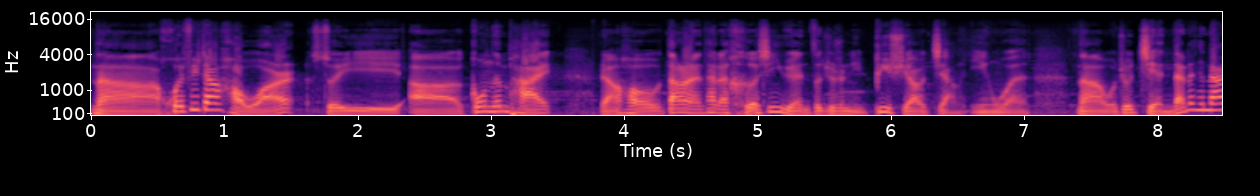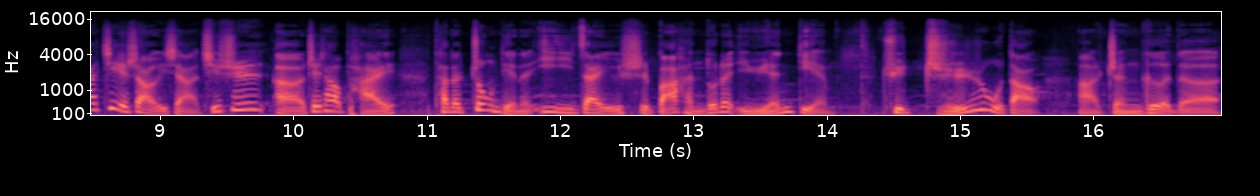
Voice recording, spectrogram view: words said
那会非常好玩。所以啊，功能牌，然后当然它的核心原则就是你必须要讲英文。那我就简单的跟大家介绍一下，其实呃，这套牌它的重点的意义在于是把很多的语言点去植入到。啊，整个的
